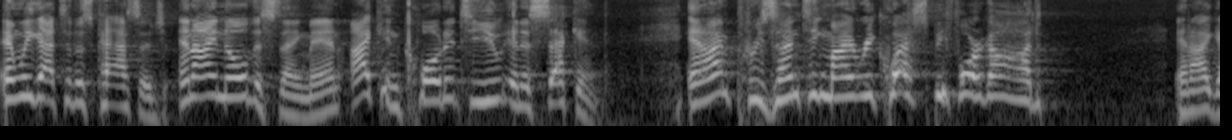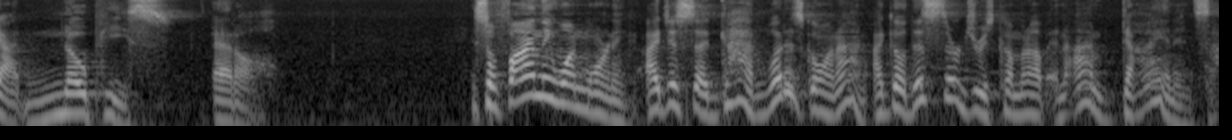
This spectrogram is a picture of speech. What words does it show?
And we got to this passage, and I know this thing, man. I can quote it to you in a second. And I'm presenting my request before God. And I got no peace at all. So finally, one morning, I just said, God, what is going on? I go, this surgery's coming up, and I'm dying inside.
